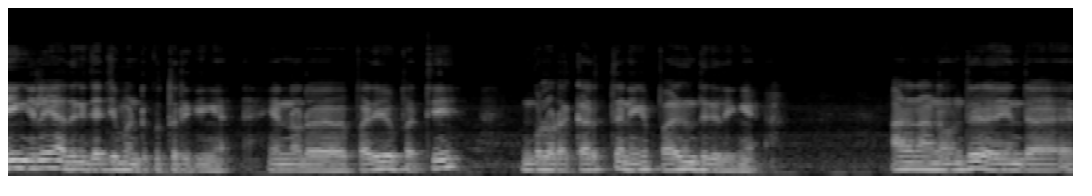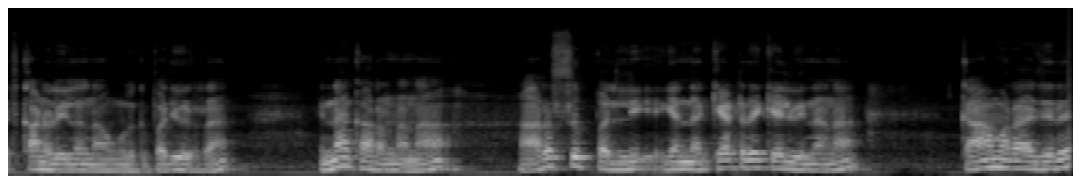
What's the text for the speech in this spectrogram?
நீங்களே அதுக்கு ஜட்ஜ்மெண்ட் கொடுத்துருக்கீங்க. என்னோடய பதிவை பற்றி உங்களோட கருத்தை நீங்கள் பகிர்ந்துக்கிறீங்க. அதை நான் வந்து இந்த காணொலியில் நான் உங்களுக்கு பதிவிடுறேன். என்ன காரணம்னா அரசு பள்ளி என்னை கேட்டதே கேள்வி என்னென்னா காமராஜர்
